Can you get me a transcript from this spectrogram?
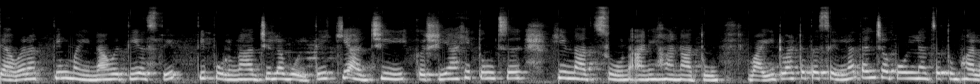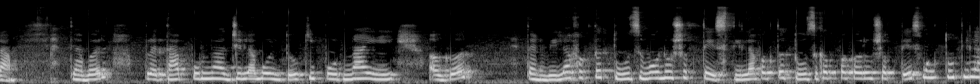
त्यावर ती मैनावती असते. ती पूर्ण आजीला बोलते की आजी कशी आहे तुमचं ही नाचून आणि हा नातू? वाईट वाटत असेल ना त्यांच्या बोलण्याचं तुम्हाला? त्यावर प्रताप पूर्ण आजीला बोलतो की पूर्णाई अगं तन्वीला फक्त तूच बोलू शकतेस तिला फक्त तूच गप्प करू शकतेस मग तू तिला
